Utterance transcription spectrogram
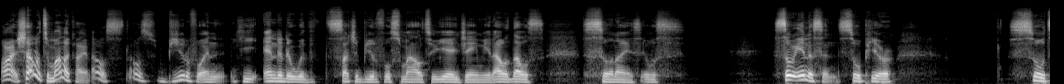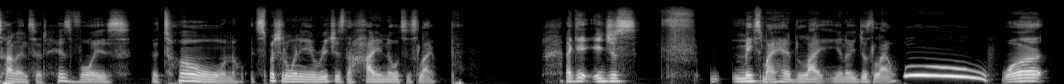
All right, shout out to Malakai. That was that was beautiful, and he ended it with such a beautiful smile too. Yeah, Jamie, that was that was so nice. It was so innocent, so pure, so talented. His voice, the tone, especially when he reaches the high notes, it's like, like it, it just makes my head light. You know, just like, whoo, what?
